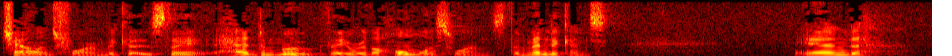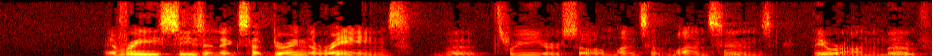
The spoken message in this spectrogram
challenge for them because they had to move. They were the homeless ones, the mendicants. And every season except during the rains, the three or so months of monsoons, they were on the move.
